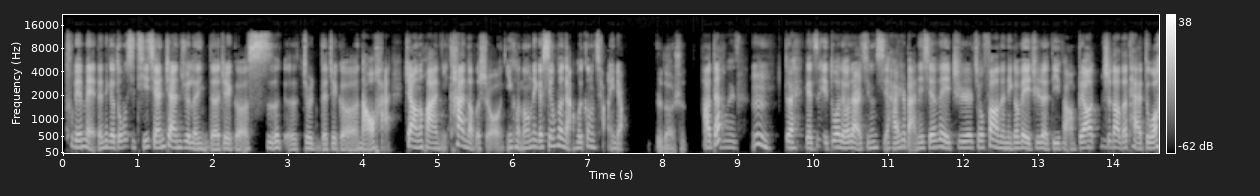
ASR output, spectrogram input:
特别美的那个东西提前占据了你的这个思，呃，就是你的这个脑海，这样的话，你看到的时候，你可能那个兴奋感会更强一点儿。是的，是的，好的，嗯，对，给自己多留点惊喜，还是把那些未知就放在那个未知的地方，不要知道的太多，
